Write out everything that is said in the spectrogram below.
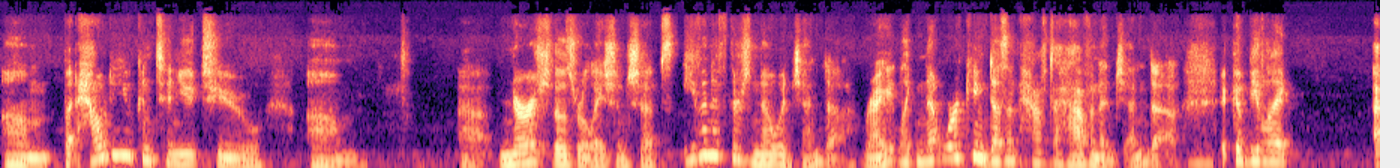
Um, but how do you continue to um, uh, nourish those relationships, even if there's no agenda, right? Like networking doesn't have to have an agenda. It could be like, uh,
